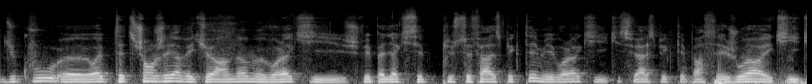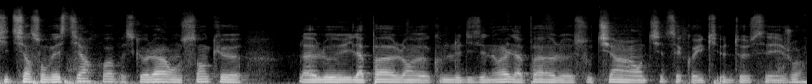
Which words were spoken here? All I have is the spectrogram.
du coup, euh, ouais, peut-être changer avec euh, un homme, voilà, qui, je vais pas dire qu'il sait plus se faire respecter, mais voilà, qui, qui se fait respecter par ses joueurs et qui, qui tient son vestiaire, quoi, parce que là, on sent que là, le, il a pas, comme le disait Noël, il a pas le soutien entier de ses, de ses joueurs.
